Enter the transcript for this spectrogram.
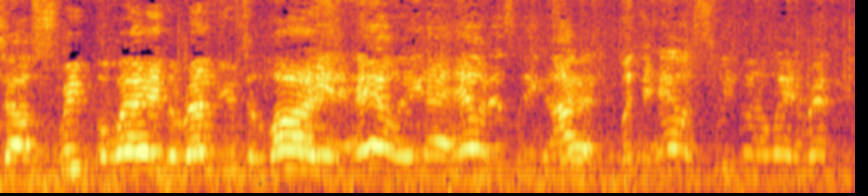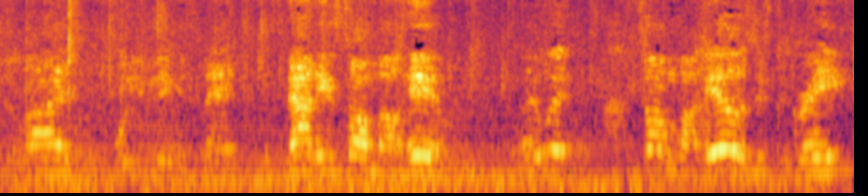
shall sweep away the refuge of In lies. hell, you got hell this week, huh? Yeah. But the hell is sweeping away the refuge of lies on you niggas, man. Now niggas talking about hell. Like what? You talking about hell is just the grave.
